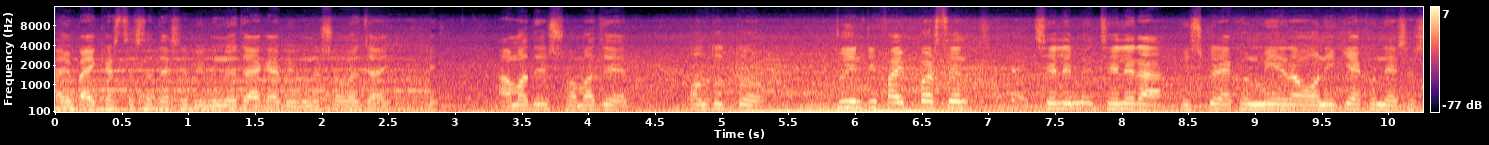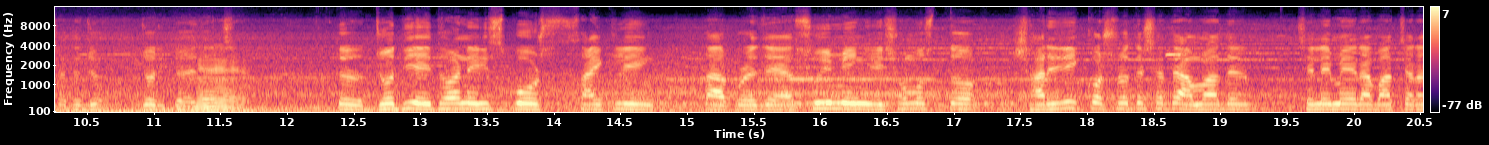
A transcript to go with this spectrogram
আমি বাইকার্স চেষ্টা দেশের বিভিন্ন জায়গায় বিভিন্ন সময় যাই। আমাদের সমাজের অন্তত টোয়েন্টি ফাইভ পার্সেন্ট ছেলে ছেলেরা বিশেষ করে এখন মেয়েরা অনেকে এখন নেশার সাথে জড়িত হয়ে যাচ্ছে। হ্যাঁ। তো যদি এই ধরনের স্পোর্টস সাইক্লিং তারপরে যে সুইমিং এই সমস্ত শারীরিক কসরতের সাথে আমাদের ছেলেমেয়েরা বাচ্চারা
